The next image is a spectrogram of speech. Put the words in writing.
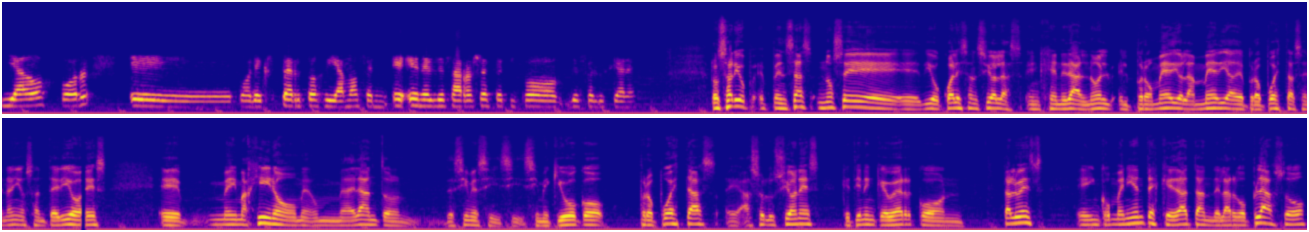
guiados por por expertos, digamos, en, el desarrollo de este tipo de soluciones. Rosario, pensás, no sé, eh, digo, cuáles han sido las, en general, ¿no? El, promedio, la media de propuestas en años anteriores. Eh, me imagino, o me, adelanto, decime si, si, me equivoco, propuestas eh, a soluciones que tienen que ver con tal vez inconvenientes que datan de largo plazo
